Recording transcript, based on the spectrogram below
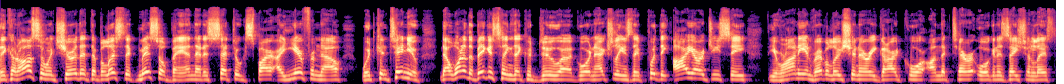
They could also ensure that the ballistic missile ban that is set to expire a year from now would continue. Now, one of the biggest things they could do, uh, Gordon, actually, is they put the IRGC, the Iranian Revolutionary Guard Corps, on the terror organization list.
